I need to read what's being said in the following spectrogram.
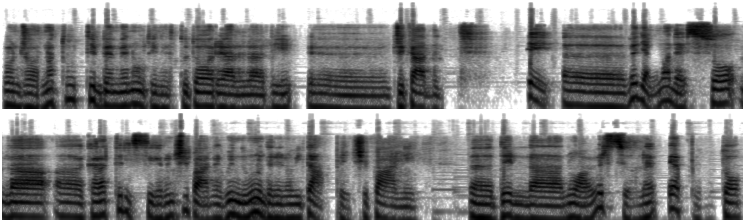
Buongiorno a tutti, benvenuti nel tutorial di eh, GCAD e eh, vediamo adesso la uh, caratteristica principale, quindi una delle novità principali uh, della nuova versione è appunto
